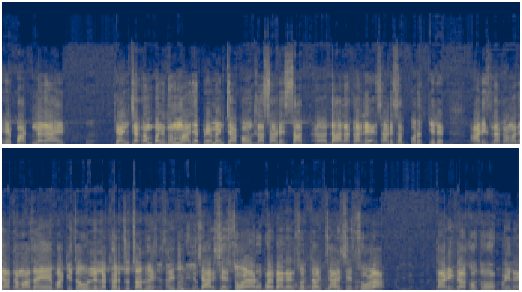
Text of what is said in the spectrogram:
हे पार्टनर आहेत. त्यांच्या कंपनीतून माझ्या पेमेंटच्या अकाउंटला साडेसात दहा लाख आले साडेसात परत केलेत. अडीच लाखामध्ये आता माझा हे बाकीचा उरलेला खर्च चालू आहे. चारशे सोळा रुपये बॅलन्स होतं चारशे सोळा. तारीख दाखवतो. पहिले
